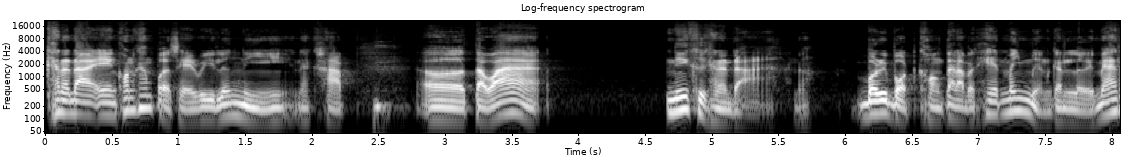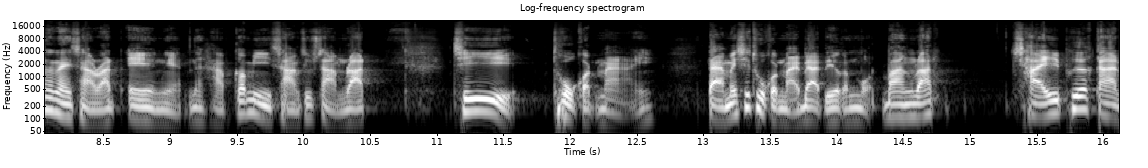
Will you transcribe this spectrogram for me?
แคนาดาเองค่อนข้างเปิดเสรีเรื่องนี้นะครับแต่ว่านี่คือแคนาดาเนาะบริบทของแต่ละประเทศไม่เหมือนกันเลย แม้แต่ในสหรัฐเองเนี่ยนะครับก็มี 33 รัฐที่ ถูกกฎหมาย แต่ไม่ใช่ถูกกฎหมายแบบเดียวกันหมด บางรัฐใช้เพื่อการ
